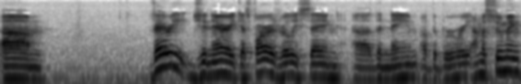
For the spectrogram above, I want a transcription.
Um, very generic as far as really saying uh, the name of the brewery. I'm assuming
